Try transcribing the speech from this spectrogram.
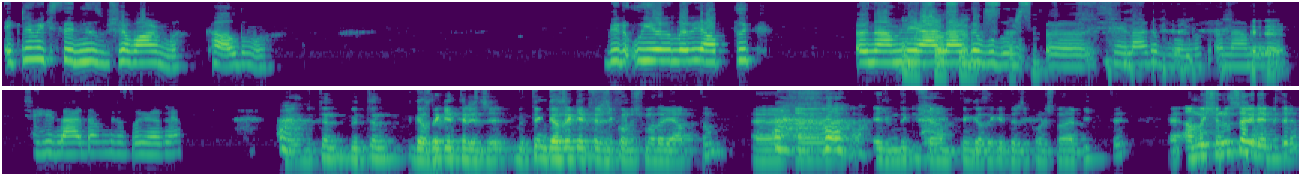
eklemek istediğiniz bir şey var mı? Kaldı mı? Bir uyarıları yaptık. Önemli Onursal yerlerde bulun, e, şeylerde bulunduk. Önemli şehirlerden biraz uyarı yap bütün bütün gaza getirici, bütün gaza getirici konuşmaları yaptım. Ee, elimdeki şu an bütün gaza getirici konuşmalar bitti. Ee, ama şunu söyleyebilirim.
